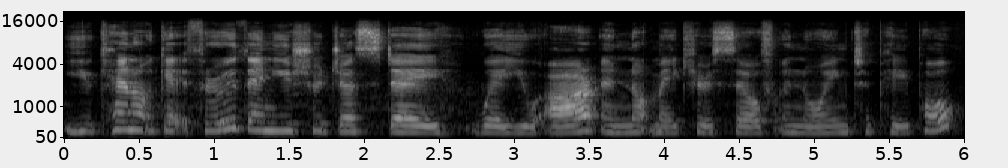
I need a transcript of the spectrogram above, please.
you cannot get through, then you should just stay where you are and not make yourself annoying to people.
